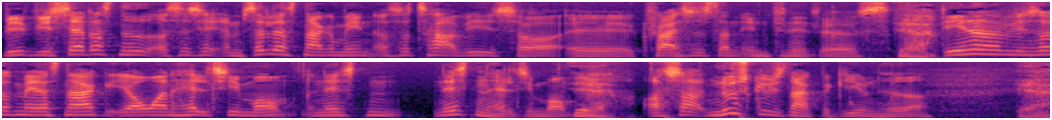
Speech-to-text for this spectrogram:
Vi, vi sætter os ned, og så siger jamen, så lad os snakke om en, og så tager vi så øh, Crisis on Infinite Earths. Ja. Det ender vi så med at snakke i over en halv time om, næsten, næsten en halv time om. Ja. Og så, nu skal vi snakke begivenheder. Ja,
